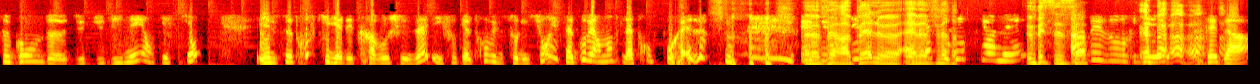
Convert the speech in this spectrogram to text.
secondes du, du dîner en question. Et il se trouve qu'il y a des travaux chez elle et il faut qu'elle trouve une solution et sa gouvernante la trouve pour elle. Elle va faire appel, euh, elle va faire. Oui, ça. un des ouvriers, Reda.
